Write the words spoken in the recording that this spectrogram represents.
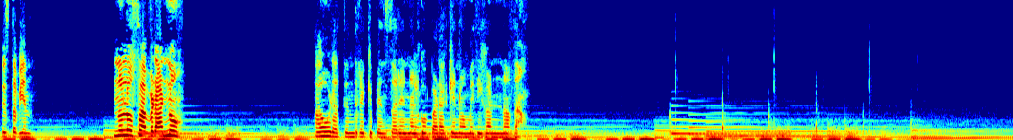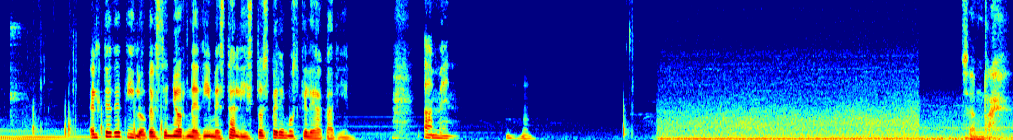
Está bien. No lo sabrá, no. Ahora tendré que pensar en algo para que no me digan nada. El té de tilo del señor Nedim está listo. Esperemos que le haga bien. Amén. Semre.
